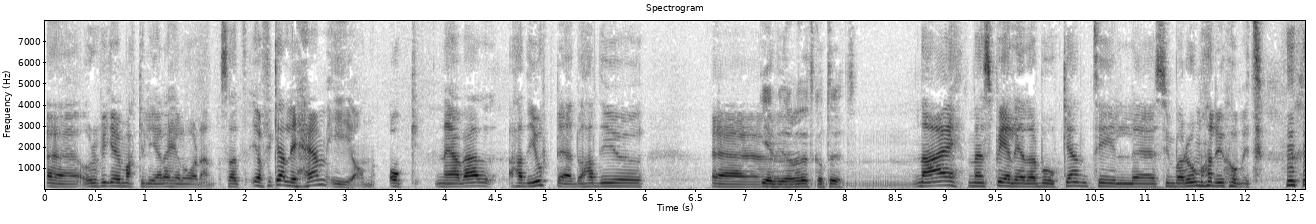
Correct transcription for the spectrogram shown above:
Eh, och då fick jag ju makulera hela orden. Så att jag fick aldrig hem E.ON. Och när jag väl hade gjort det då hade ju... eh, Erbjudandet gått ut. nej, men spelledarboken till eh, Symbarom hade ju kommit.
